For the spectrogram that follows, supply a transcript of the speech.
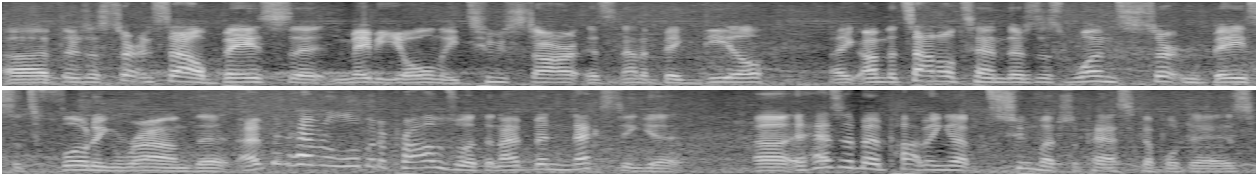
Uh, if there's a certain style base that maybe you only two-star, it's not a big deal. Like, on the Town Hall 10, there's this one certain base that's floating around that I've been having a little bit of problems with, and I've been nexting it. Uh, it hasn't been popping up too much the past couple days.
